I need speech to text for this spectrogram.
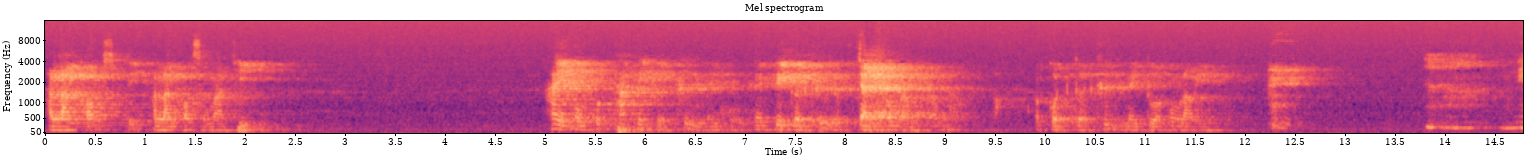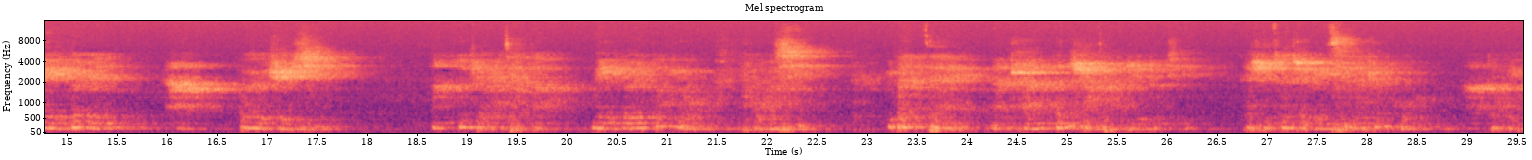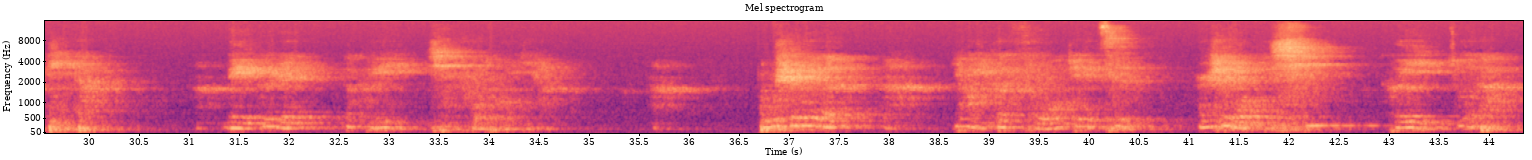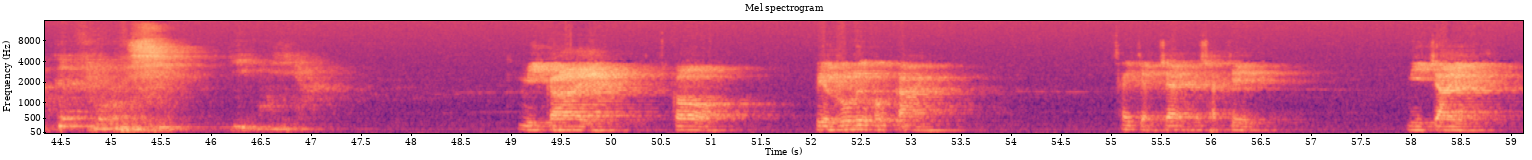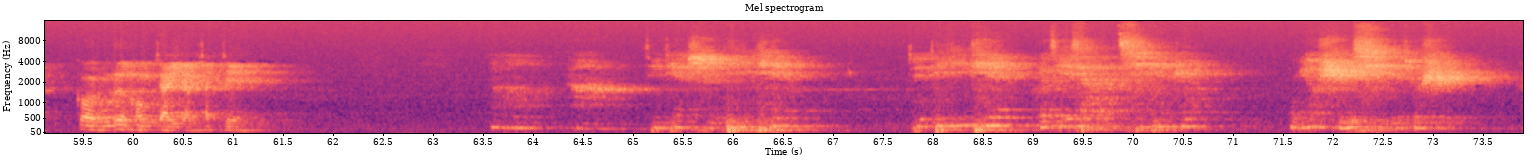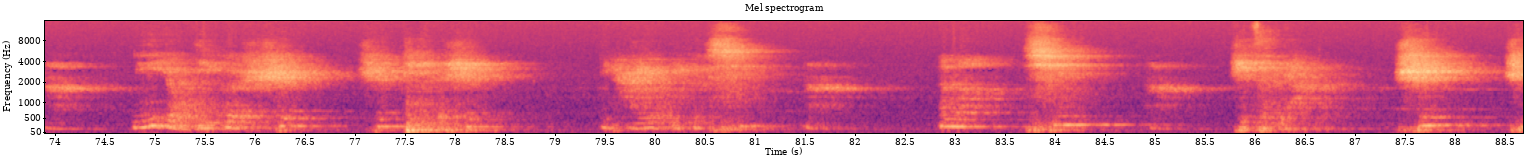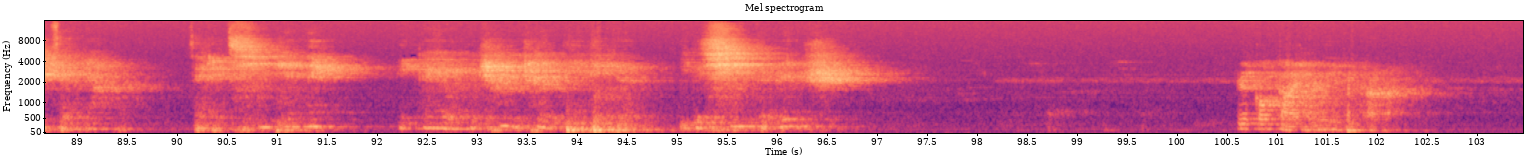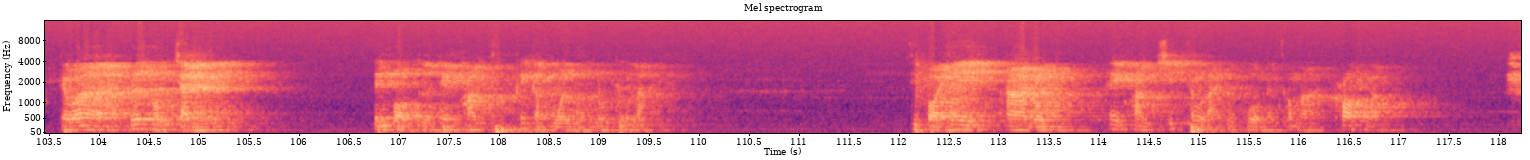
พลังของสติพลังของสมาธิ ให้องค์พุทธะได้เกิดขึ้นในให้เกิดขึ้นใจของเราปรากฏเกิดขึ้นในตัวของเราเอง每个人都有决心。啊，作者讲的，每个人都有佛性。一般在南传很少讲这些东西， 但是作者每次来中国啊，都会提到啊，每个人都可以像佛陀一样啊，不是为了啊要一个佛这个字，而是我们的心可以做到跟佛的心。มีกายก็เรียนรู้เรื่องของกาย ใช้แจ่มแจ้งให้ชัดเจน มีใจก็รู้เรื่องของใจอย่างชัดเจน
